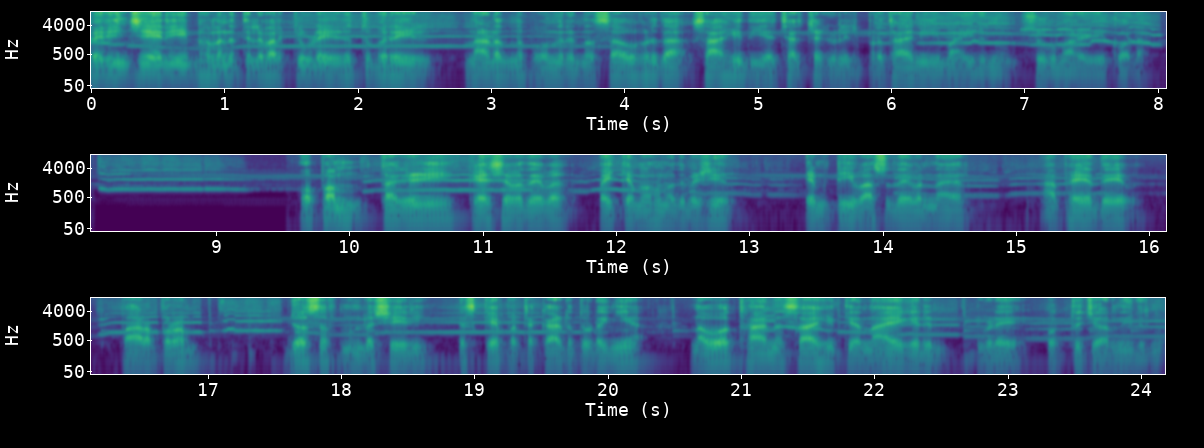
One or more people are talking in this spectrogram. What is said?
പെരിഞ്ചേരി ഭവനത്തിൽ വർക്കിയുടെ എഴുത്തുപുരയിൽ നടന്നു പോന്നിരുന്ന സൗഹൃദ സാഹിതീയ ചർച്ചകളിൽ പ്രധാനിയുമായിരുന്നു സുകുമാർ അഴീക്കോട്. ഒപ്പം Thakazhi Kesavadev Vaikom Muhammad Basheer M T Vasudevan Nair Abhayadev Parappuram Joseph Mundassery S K Pottekkatt തുടങ്ങിയ നവോത്ഥാന സാഹിത്യ നായകരും ഇവിടെ ഒത്തുചേർന്നിരുന്നു.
